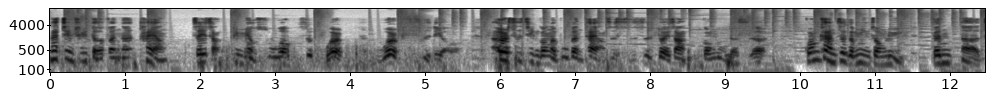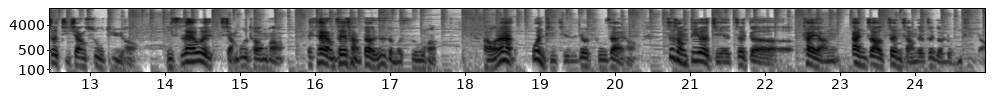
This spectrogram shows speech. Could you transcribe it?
那禁区得分呢？太阳这一场并没有输哦，是五二五二比四六哦。二次进攻的部分，太阳是十四对上公路的十二。光看这个命中率跟呃这几项数据哈，你实在会想不通哈。哎，太阳这一场到底是怎么输哈？好，那问题其实就出在哈，自从第二节这个太阳按照正常的这个轮替哦。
